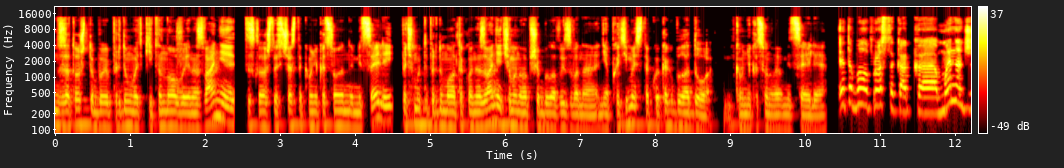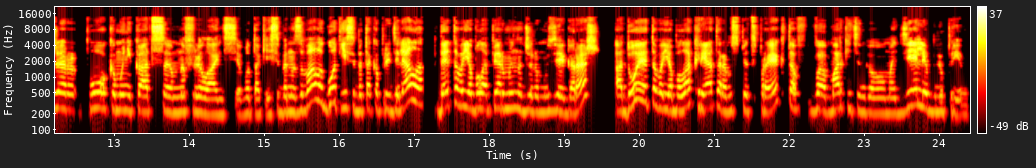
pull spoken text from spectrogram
за то, чтобы придумывать какие-то новые названия. Ты сказала, что сейчас это коммуникационными целей. Почему ты придумала такое название? Чем оно вообще было вызвано? Необходимость такой, как было до коммуникационного мицелия? Это было просто как э, менеджер по коммуникациям на фрилансе. Вот так я себя называла. Год я себя так определяла. До этого я была пиар-менеджером музея «Гараж». А до этого я была креатором спецпроектов в маркетинговом отделе Blueprint.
